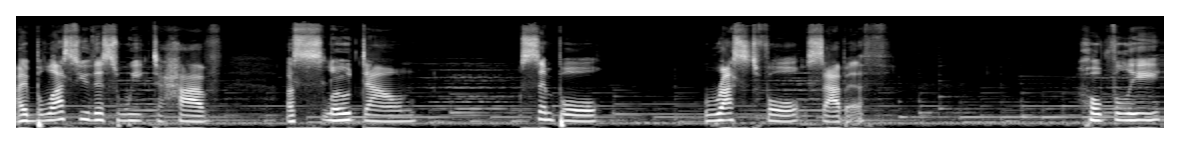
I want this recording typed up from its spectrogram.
I bless you this week to have a slowed down, simple, restful Sabbath. Hopefully,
